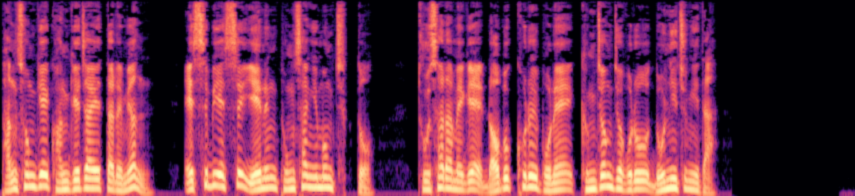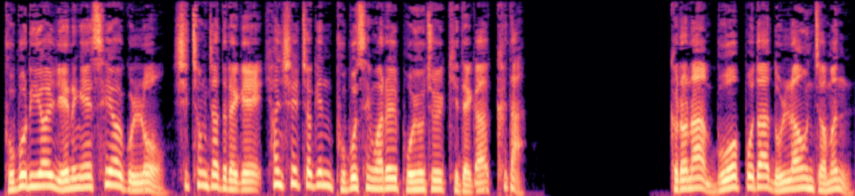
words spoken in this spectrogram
방송계 관계자에 따르면 SBS 예능 동상이몽 측도 두 사람에게 러브콜을 보내 긍정적으로 논의 중이다. 부부 리얼 예능의 새 얼굴로 시청자들에게 현실적인 부부 생활을 보여줄 기대가 크다. 그러나 무엇보다 놀라운 점은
